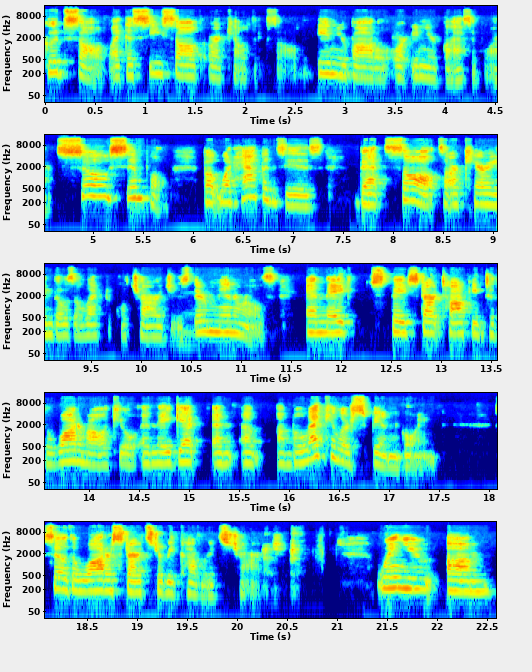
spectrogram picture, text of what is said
good salt, like a sea salt or a Celtic salt, in your bottle or in your glass of water. So simple. But what happens is that salts are carrying those electrical charges. They're minerals and they they start talking to the water molecule and they get an, a, a molecular spin going so the water starts to recover its charge when you um,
